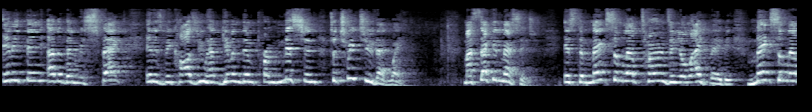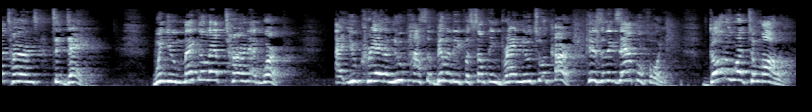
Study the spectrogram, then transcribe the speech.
anything other than respect, it is because you have given them permission to treat you that way. My second message is to make some left turns in your life, baby. Make some left turns today. When you make a left turn at work, uh, you create a new possibility for something brand new to occur. Here's an example for you. Go to work tomorrow.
